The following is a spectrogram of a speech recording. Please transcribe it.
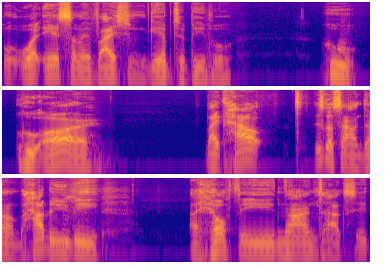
What is some advice you can give to people who who are like how? This gonna sound dumb, but how do you be a healthy, non toxic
